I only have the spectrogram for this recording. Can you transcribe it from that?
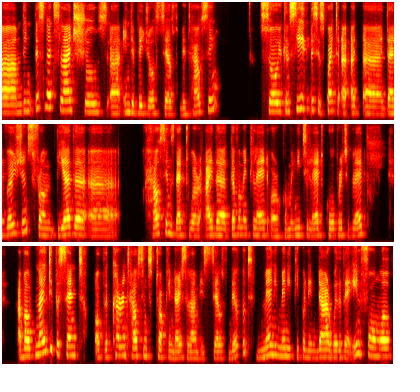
Um, the, this next slide shows uh, individual self-built housing. So you can see this is quite a, a, a divergence from the other uh, housings that were either government-led or community-led, cooperative-led. About 90% of the current housing stock in Dar es Salaam is self-built. Many, many people in Dar, whether they're informal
